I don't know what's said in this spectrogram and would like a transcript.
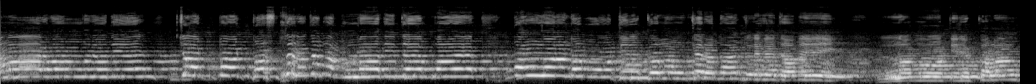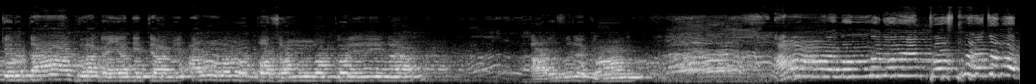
আমার বন্ধু যদি চটপট প্রশ্নের জবাব না দিতে পারে, বন্ধুর নবতির কলঙ্কের দাগ লেগে যাবে। নবতির কলঙ্কের দাগ লাগাইয়া দিতে আমি আল্লাহ পছন্দ করি না। আমার প্রশ্নের জবাব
